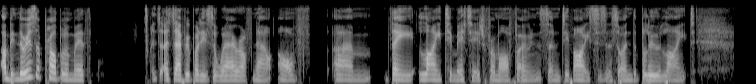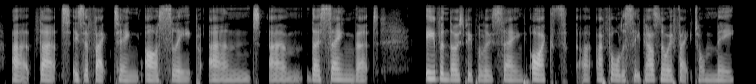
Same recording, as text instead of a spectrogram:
I mean, there is a problem with, as everybody's aware of now, of um, the light emitted from our phones and devices and so on, the blue light. Uh, that is affecting our sleep, and um, they're saying that even those people who are saying, "Oh, I, I fall asleep," has no effect on me.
